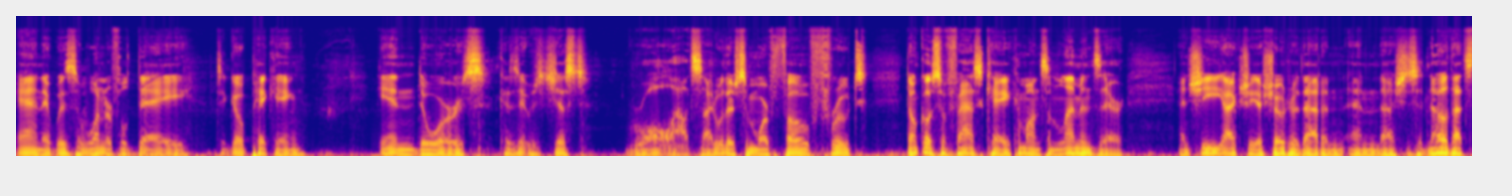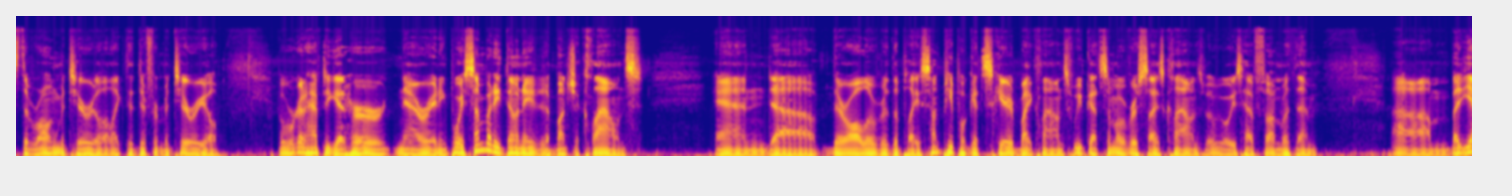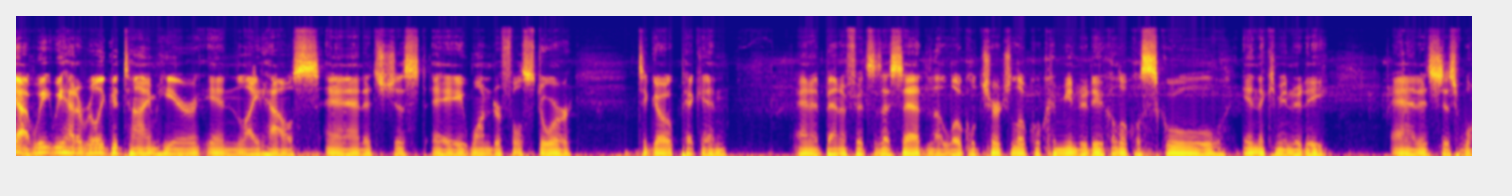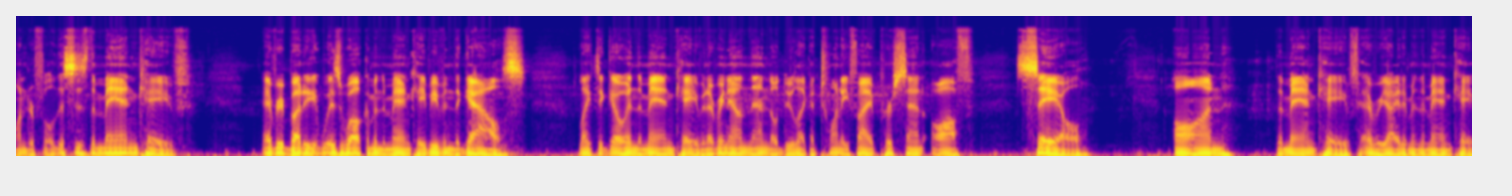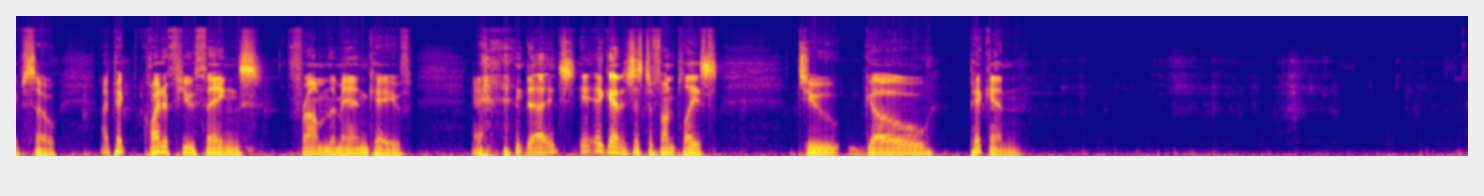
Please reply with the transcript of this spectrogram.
and it was a wonderful day to go picking indoors because it was just raw outside. Well, there's some more faux fruit. Don't go so fast, Kay. Come on, some lemons there. And she actually, showed her that, and and uh, she said, "No, that's the wrong material. I like the different material." But we're gonna have to get her narrating. Boy, somebody donated a bunch of clowns and uh, they're all over the place. Some people get scared by clowns. We've got some oversized clowns, but we always have fun with them. Um, but yeah, we, we had a really good time here in Lighthouse, and it's just a wonderful store to go pick in. And it benefits, as I said, a local church, local community, a local school in the community. And it's just wonderful. This is the man cave. Everybody is welcome in the man cave, even the gals like to go in the man cave, and every now and then they'll do like a 25% off sale on the man cave, every item in the man cave. So I picked quite a few things from the man cave, and uh, it's it, again, it's just a fun place to go picking.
